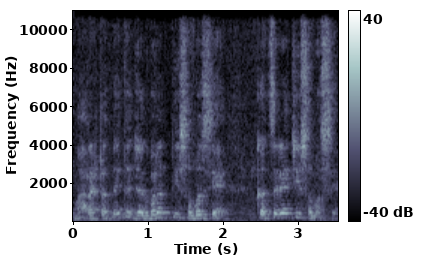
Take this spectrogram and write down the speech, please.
महाराष्ट्रात नाही तर जगभरात ती समस्या आहे. कचऱ्याची समस्या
